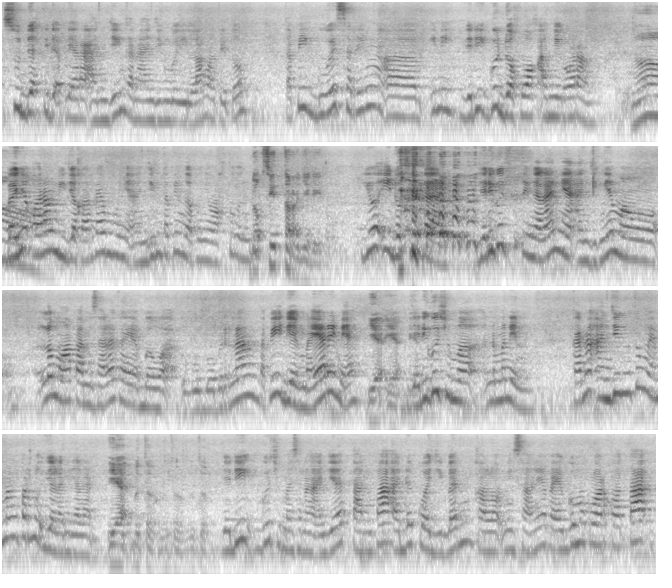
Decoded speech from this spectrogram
sudah tidak pelihara anjing karena anjing gue hilang waktu itu. Tapi gue sering eh, ini, jadi gue dog walk anjing orang. Oh. Banyak orang di Jakarta yang punya anjing tapi nggak punya waktu untuk Dog sitter jadi. Yoi dog sitter. jadi gue tinggal nanya anjingnya mau lo mau apa misalnya kayak bawa gue bawa berenang tapi dia yang bayarin ya. Iya, iya. iya. Jadi gue cuma nemenin. Karena anjing tuh memang perlu jalan-jalan. Iya, betul, betul, betul. Jadi gue cuma senang aja tanpa ada kewajiban kalau misalnya kayak gue mau keluar kota,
